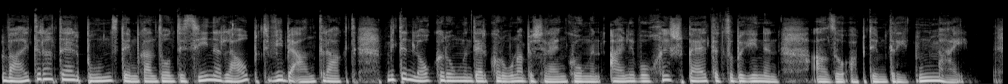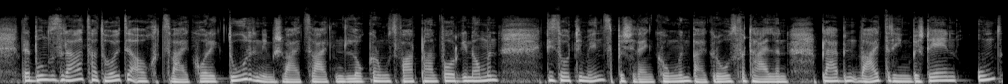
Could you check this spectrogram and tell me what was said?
Weiter hat der Bund dem Kanton Tessin erlaubt, wie beantragt, mit den Lockerungen der Corona-Beschränkungen eine Woche später zu beginnen, also ab dem 3. Mai. Der Bundesrat hat heute auch zwei Korrekturen im schweizweiten Lockerungsfahrplan vorgenommen. Die Sortimentsbeschränkungen bei Großverteilern bleiben weiterhin bestehen und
